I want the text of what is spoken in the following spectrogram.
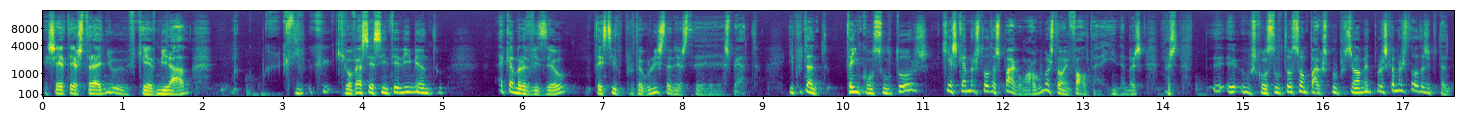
achei até estranho, fiquei admirado que, que, que houvesse esse entendimento. A Câmara de Viseu tem sido protagonista neste aspecto. E, portanto, tem consultores que as câmaras todas pagam. Algumas estão em falta ainda, mas, mas uh, os consultores são pagos proporcionalmente pelas câmaras todas. E, portanto,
